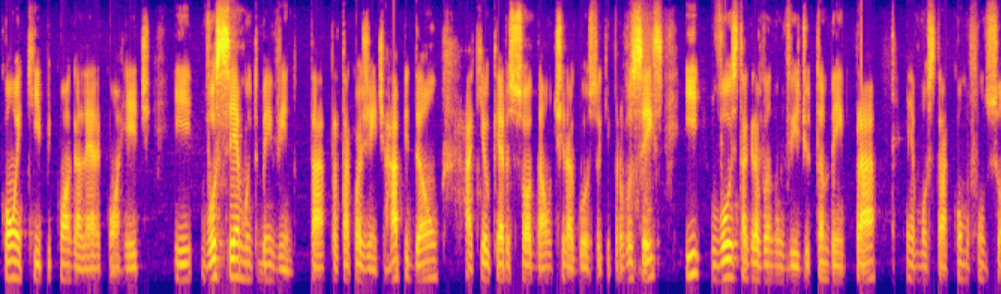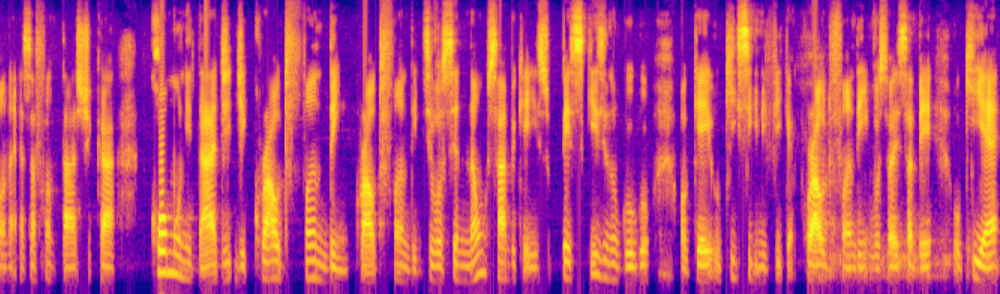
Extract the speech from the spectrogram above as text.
Com a equipe, com a galera, com a rede, e você é muito bem-vindo tá? Para estar tá com a gente. Rapidão, aqui eu quero só dar um tiragosto aqui para vocês e vou estar gravando um vídeo também para é, mostrar como funciona essa fantástica comunidade de crowdfunding, crowdfunding. Se você não sabe o que é isso, pesquise no Google, ok? O que significa crowdfunding, você vai saber o que é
